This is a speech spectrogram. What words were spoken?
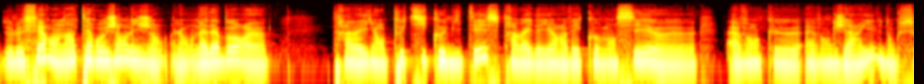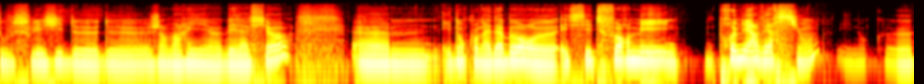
de le faire en interrogeant les gens. Alors, on a d'abord travaillé en petit comité. Ce travail, d'ailleurs, avait commencé avant que, avant que j'arrive, donc sous, l'égide de, Jean-Marie euh, Bellafior. Euh, et donc, on a d'abord euh, essayé de former une, première version. donc,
